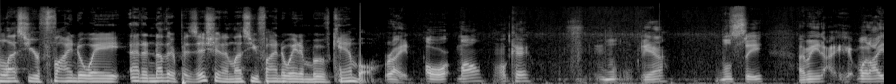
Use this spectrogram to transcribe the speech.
unless you find a way at another position, unless you find a way to move Campbell. Right. Or well, okay. Yeah, we'll see. I mean, I, what I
